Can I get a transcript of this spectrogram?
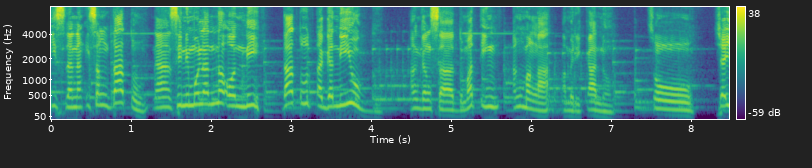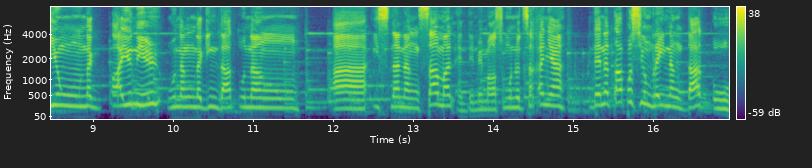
isla ng isang datu na sinimulan noon ni Datu Taganiyug hanggang sa dumating ang mga Amerikano. So, siya yung nag-pioneer, unang naging datu ng ah, isla ng Samal and then may mga sumunod sa kanya. And then natapos yung reign ng datu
